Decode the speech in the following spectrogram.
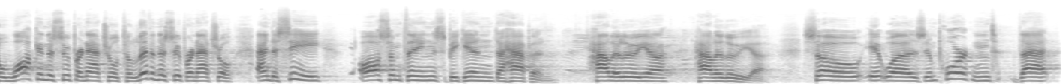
to walk in the supernatural, to live in the supernatural, and to see awesome things begin to happen. Hallelujah, hallelujah. So it was important that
